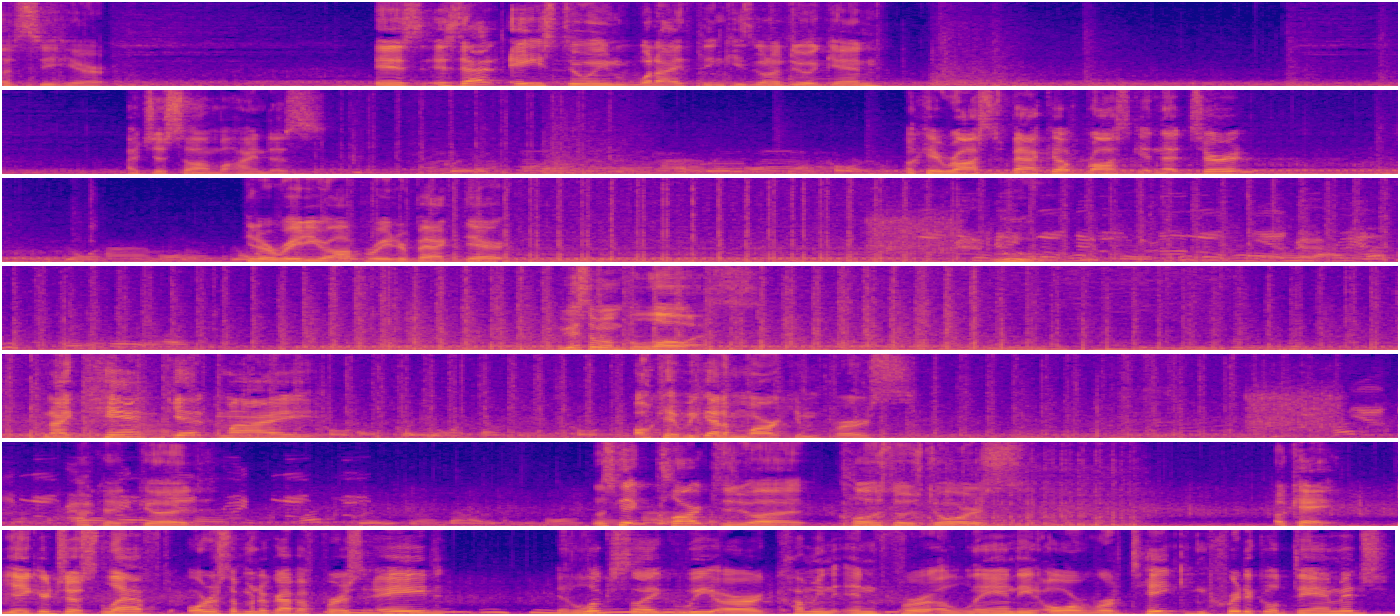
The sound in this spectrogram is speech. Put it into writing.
Let's see here. Is is that Ace doing what I think he's gonna do again? I just saw him behind us. Okay, Ross is back up. Ross getting that turret. Get our radio operator back there. Ooh. We got someone below us. And I can't get my Okay, we gotta mark him first. Okay, good. Let's get Clark to uh, close those doors. Okay, Jaeger just left. Order someone to grab a first aid. It looks like we are coming in for a landing or we're taking critical damage.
